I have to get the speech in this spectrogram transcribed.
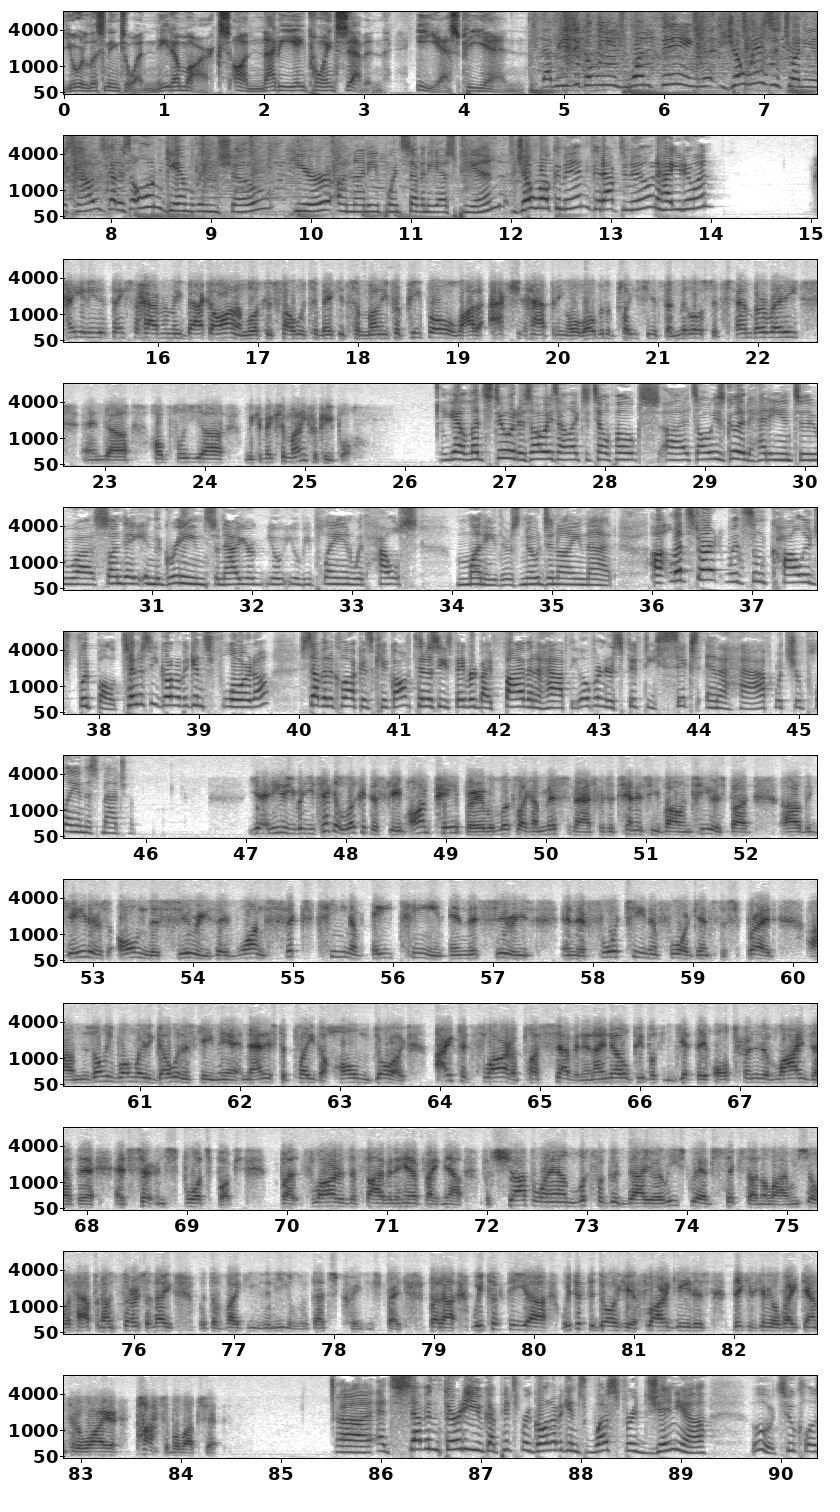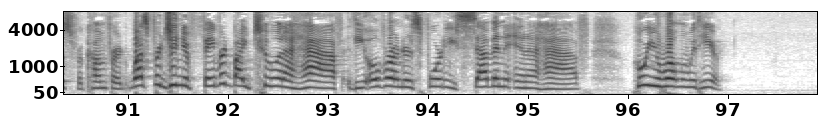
You're listening to Anita Marks on 98.7 ESPN. That music only means one thing. Joe Wiz is joining us now. He's got his own gambling show here on 98.7 ESPN. Joe, welcome in. Good afternoon. How you doing? Hey, Anita, thanks for having me back on. I'm looking forward to making some money for people. A lot of action happening all over the place here. It's the middle of September already, and uh, hopefully uh, we can make some money for people. Yeah, let's do it. As always, I like to tell folks uh, it's always good heading into uh, Sunday in the green. So now you're you'll, you'll be playing with house money. There's no denying that. Uh, let's start with some college football. Tennessee going up against Florida. Seven o'clock is kickoff. Tennessee's favored by five and a half. The over under is 56 and a half. What's your play in this matchup? Yeah, and you, when you take a look at this game on paper, it would look like a mismatch with the Tennessee Volunteers, but uh, the Gators own this series. They've won 16 of 18 in this series, and they're 14 and four against the spread. Um, there's only one way to go in this game here, and that is to play the home dog. I took Florida plus seven, and I know people can get the alternative lines out there at certain sports books but Florida's at five and a half right now. But shop around, look for good value. At least grab six on the line. We saw what happened on Thursday night with the Vikings and Eagles. But that's crazy spread. But uh, we took the uh, we took the dog here. Florida Gators. Think he's going to go right down to the wire. Possible upset. Uh, at 7:30, you've got Pittsburgh going up against West Virginia. Ooh, too close for comfort. West Virginia favored by two and a half. The over/under is 47 and a half. Who are you rolling with here?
